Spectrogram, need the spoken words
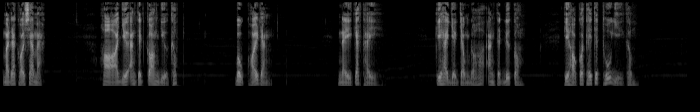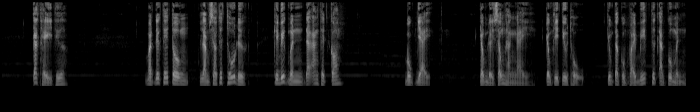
mà ra khỏi sa mạc. Họ vừa ăn thịt con vừa khóc. Bụt hỏi rằng, Này các thầy, khi hai vợ chồng đó ăn thịt đứa con, thì họ có thấy thích thú gì không? Các thầy thưa, Bạch Đức Thế Tôn làm sao thích thú được khi biết mình đang ăn thịt con? Bụt dạy, trong đời sống hàng ngày, trong khi tiêu thụ, chúng ta cũng phải biết thức ăn của mình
